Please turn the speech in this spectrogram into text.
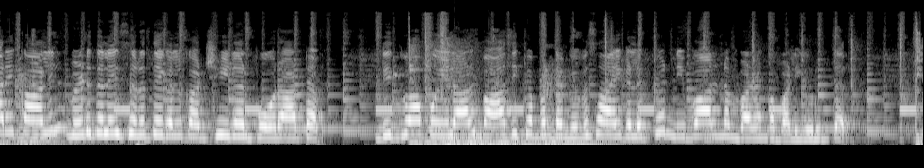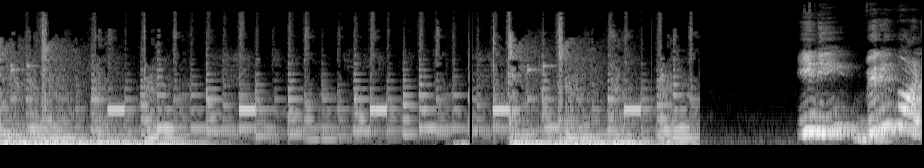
காரைக்காலில் விடுதலை சிறுத்தைகள் கட்சியினர் போராட்டம். தித்வா புயலால் பாதிக்கப்பட்ட விவசாயிகளுக்கு நிவாரணம் வழங்க வலியுறுத்தல். இனி விரிவான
